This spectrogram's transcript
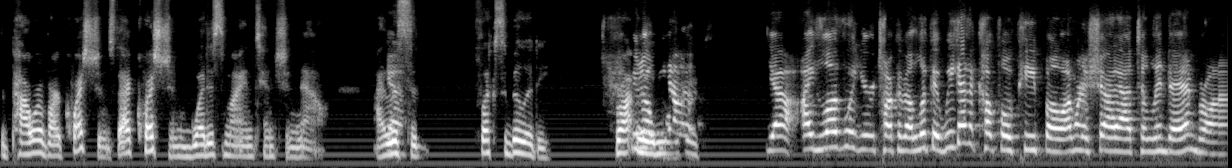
the power of our questions. That question, what is my intention now? I yeah. listened, flexibility brought you know, me. Yeah I love what you're talking about. Look at we got a couple of people. I want to shout out to Linda and Brian.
